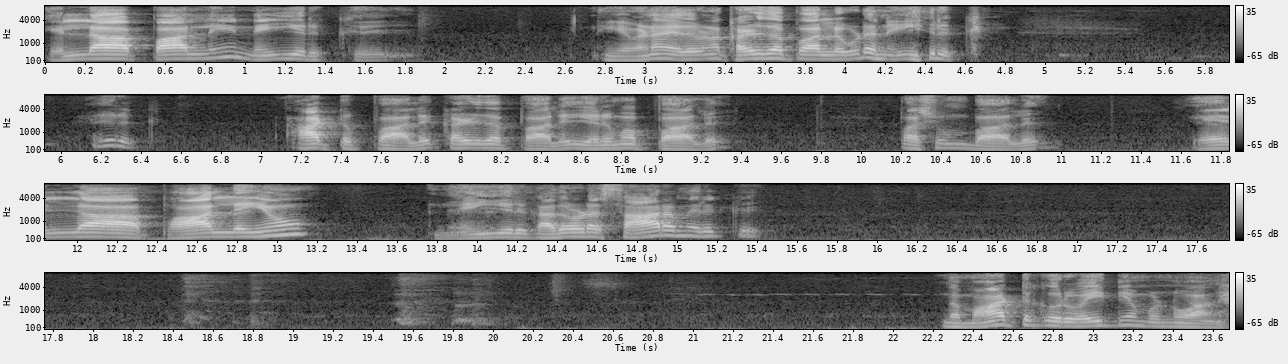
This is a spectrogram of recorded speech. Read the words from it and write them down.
எல்லா பால்லையும் நெய் இருக்குது நீங்கள் வேணால் எது வேணால் கழுதப்பாலில் கூட நெய் இருக்குது இருக்குது ஆட்டுப்பால் கழுதப்பால் எருமைப்பால் பசும்பால். எல்லா பால்லையும் நெய் இருக்குது அதோட சாரம் இருக்குது இந்த மாட்டுக்கு ஒரு வைத்தியம் பண்ணுவாங்க.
